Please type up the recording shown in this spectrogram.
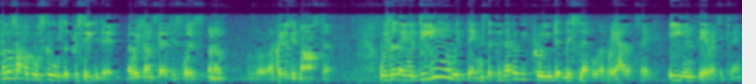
philosophical schools that preceded it, of which Duns Scotus was an uh, accredited master, was that they were dealing with things that could never be proved at this level of reality, even theoretically.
